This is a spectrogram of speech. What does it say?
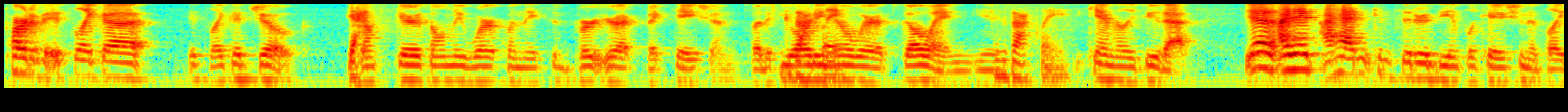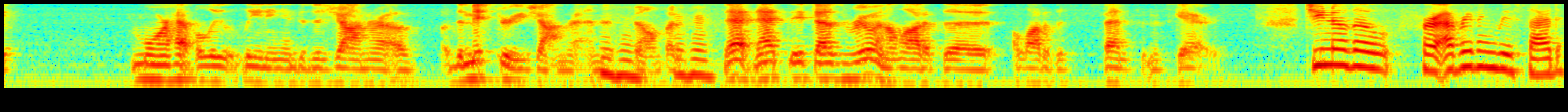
part of it. It's like a it's like a joke. Yeah. Jump scares only work when they subvert your expectations. But if you exactly. already know where it's going, you, exactly, you can't really do that. Yeah, I didn't. I hadn't considered the implication of like more heavily leaning into the genre of the mystery genre in this mm-hmm, film, but mm-hmm. that that it does ruin a lot of the a lot of the suspense and the scares. Do you know though, for everything we've said,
